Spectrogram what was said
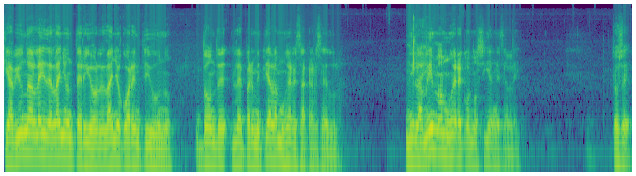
que había una ley del año anterior, del año 41, donde le permitía a las mujeres sacar cédula. Ni las mismas mujeres conocían esa ley. Entonces,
